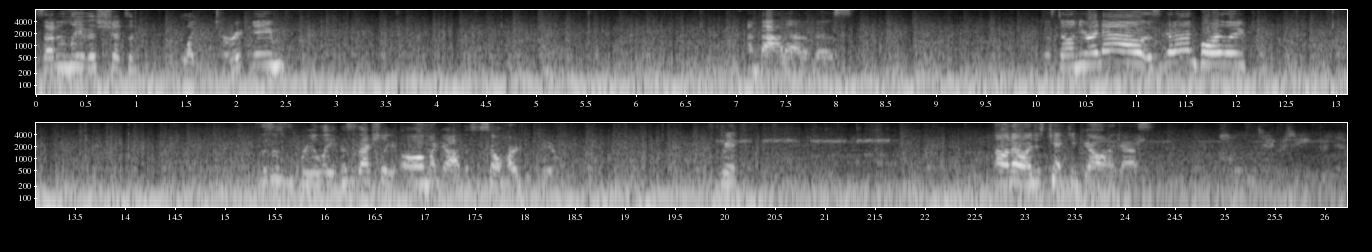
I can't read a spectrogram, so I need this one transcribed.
Suddenly, this shit's a like turret game. I'm bad out of this. Just telling you right now, this is gonna end poorly. This is really, this is actually, oh my god, this is so hard to do. With. Oh no, I just can't keep going, I guess. Hull integrity below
